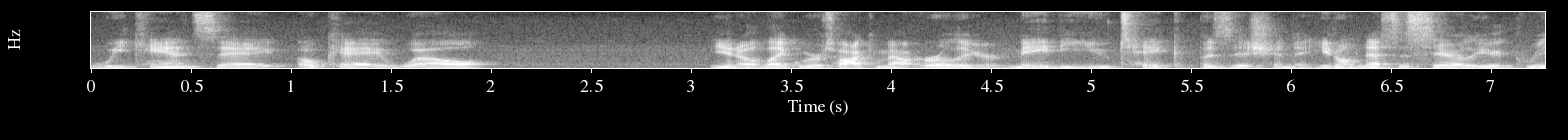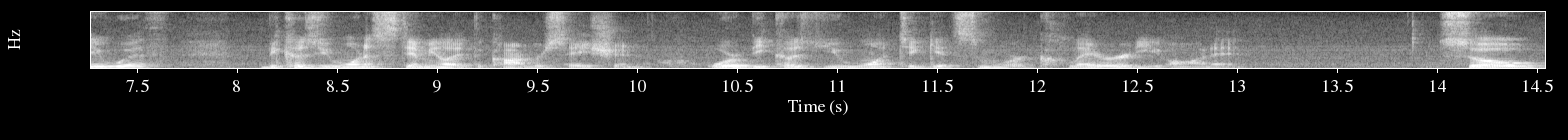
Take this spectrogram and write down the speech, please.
we can say, okay, well, you know, like we were talking about earlier, maybe you take a position that you don't necessarily agree with because you want to stimulate the conversation or because you want to get some more clarity on it. So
